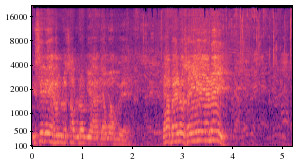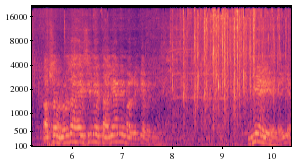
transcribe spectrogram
इसीलिए हम लोग सब लोग यहाँ जमा हुए हैं। क्या बहनों, सही है या नहीं? अब सब रोजा है, इसीलिए तालियाँ नहीं मार रही क्या बहनों ये ये ये।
